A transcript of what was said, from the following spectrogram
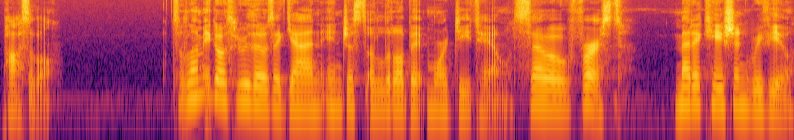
possible. So let me go through those again in just a little bit more detail. So, first, medication review.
